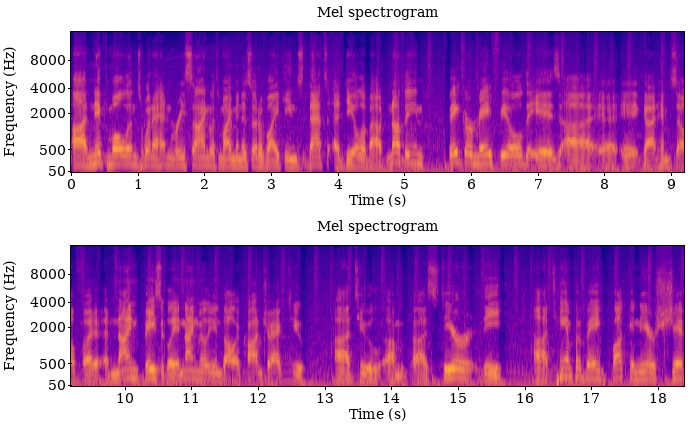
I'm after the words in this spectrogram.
uh, Nick Mullens went ahead and re signed with my Minnesota Vikings. That's a deal about nothing. Baker Mayfield is uh, uh got himself a, a, nine, basically a nine million dollar contract to uh, to um, uh, steer the uh, Tampa Bay Buccaneer ship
